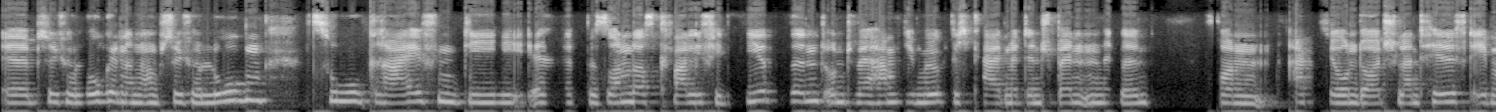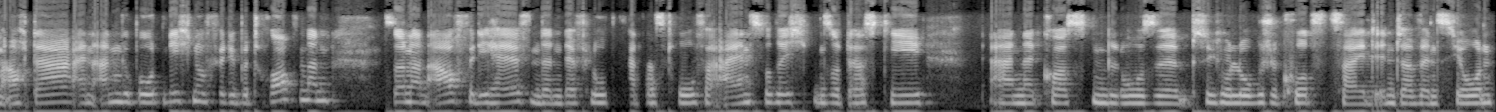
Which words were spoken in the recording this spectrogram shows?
äh, Psychologinnen und Psychologen zugreifen, die äh, besonders qualifiziert sind. Und wir haben die Möglichkeit, mit den Spendenmitteln von Aktion Deutschland hilft eben auch da ein Angebot nicht nur für die Betroffenen, sondern auch für die Helfenden der Flutkatastrophe einzurichten, sodass die eine kostenlose psychologische Kurzzeitintervention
